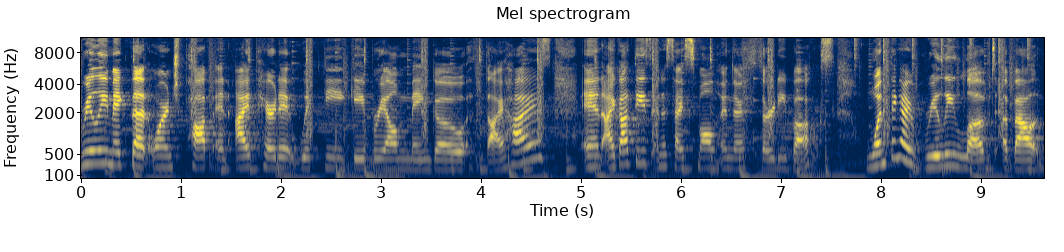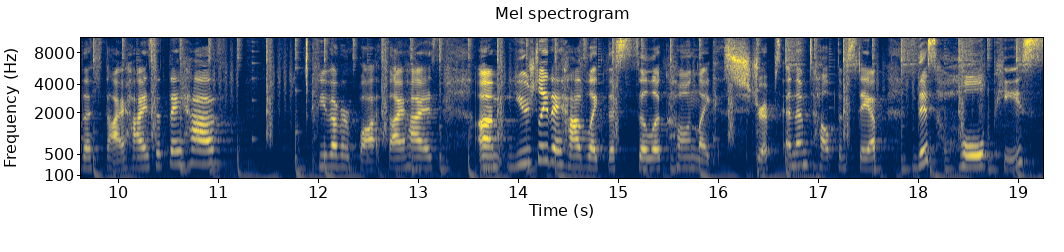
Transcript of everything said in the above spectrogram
really make that orange pop and I paired it with the Gabrielle Mango thigh highs. And I got these in a size small and they're 30 bucks. One thing I really loved about the thigh highs that they have if you've ever bought thigh highs. Um, usually they have like the silicone like strips in them to help them stay up. This whole piece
